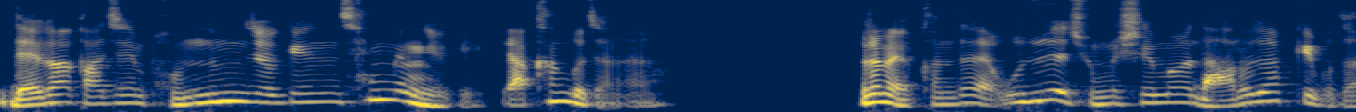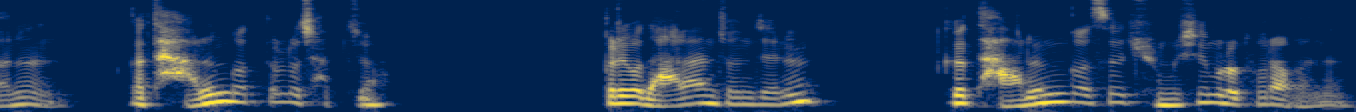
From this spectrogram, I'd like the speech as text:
내가 가진 본능적인 생명력이 약한 거잖아요. 그러면 예컨대 우주의 중심을 나로 잡기보다는 그 다른 것들로 잡죠. 그리고 나란 존재는 그 다른 것을 중심으로 돌아가는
